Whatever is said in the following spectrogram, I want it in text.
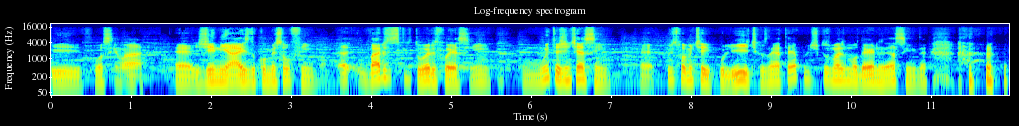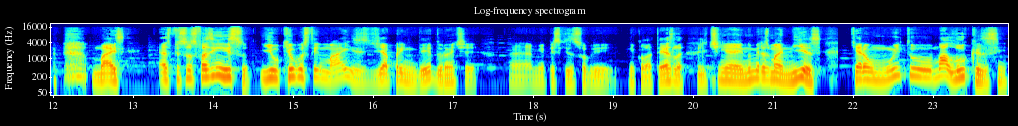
e fossem lá é, geniais do começo ao fim. É, vários escritores foi assim, muita gente é assim. É, principalmente aí políticos, né? Até políticos mais modernos é assim, né? Mas as pessoas fazem isso. E o que eu gostei mais de aprender durante a minha pesquisa sobre Nikola Tesla, ele tinha inúmeras manias que eram muito malucas, assim.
